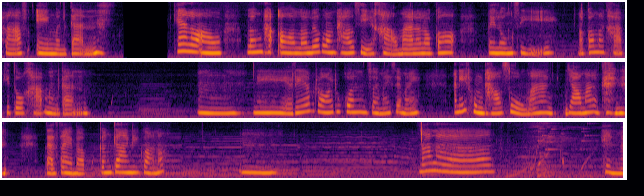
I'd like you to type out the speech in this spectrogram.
คราฟเองเหมือนกัน แค่เราเอารองเท้าเอ่อเราเลือกรองเท้าสีขาวมาแล้วเราก็ไปลงสี แล้วก็มาคราฟที่โตคราฟเหมือนกัน อืม นี่เรียบร้อยทุกคนสวยไหมสวยไหม อันนี้ถุงเท้าสูงมาก ยาวมาก แต่ใส่แบบกลางๆดีกว่าเนาะ อืม น่ารัก เห็นไหม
